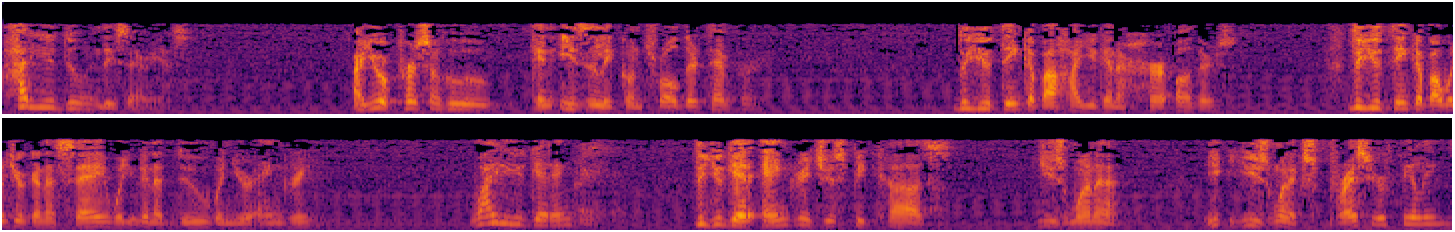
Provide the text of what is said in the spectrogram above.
how do you do in these areas? Are you a person who can easily control their temper? Do you think about how you're going to hurt others? Do you think about what you're going to say, what you're going to do when you're angry? Why do you get angry? Do you get angry just because you just want to you just want to express your feelings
